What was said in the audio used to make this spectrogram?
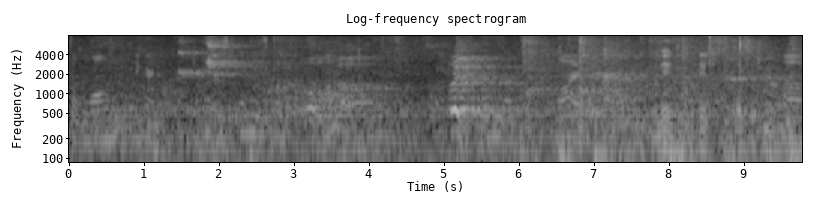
has a long fingernail. Why? I think, I think it's cultural. Oh,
